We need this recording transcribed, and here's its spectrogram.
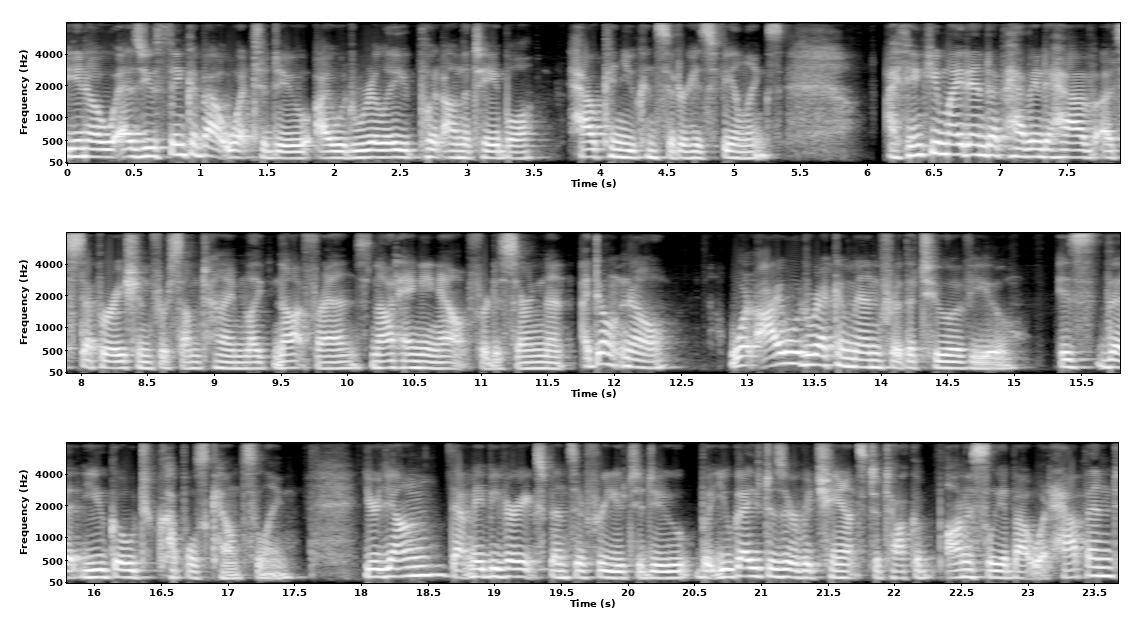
you know, as you think about what to do, I would really put on the table how can you consider his feelings? I think you might end up having to have a separation for some time, like not friends, not hanging out for discernment. I don't know. What I would recommend for the two of you is that you go to couples counseling. You're young, that may be very expensive for you to do, but you guys deserve a chance to talk honestly about what happened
